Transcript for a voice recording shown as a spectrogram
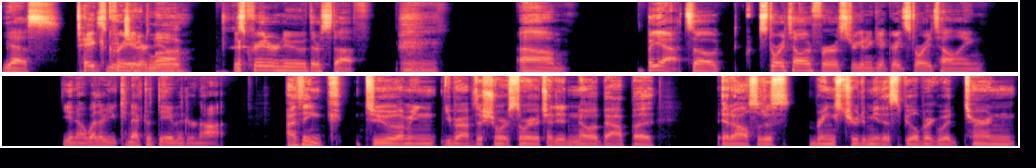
yes. Take his me, creator Jude Law. knew. His creator knew their stuff. Mhm. Um, but yeah, so storyteller first. You're gonna get great storytelling. You know whether you connect with David or not. I think too. I mean, you brought up the short story, which I didn't know about, but it also just rings true to me that Spielberg would turn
